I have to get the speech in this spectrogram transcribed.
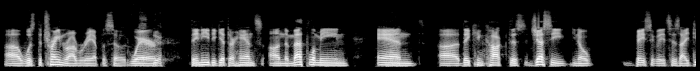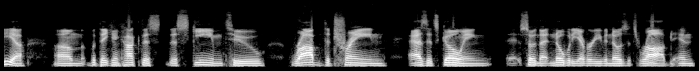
uh, was the train robbery episode where Yeah. they need to get their hands on the methylamine, and uh, they concoct this. Jesse, you know, basically it's his idea, um, but they concoct this this scheme to rob the train as it's going, eh, so that nobody ever even knows it's robbed. And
